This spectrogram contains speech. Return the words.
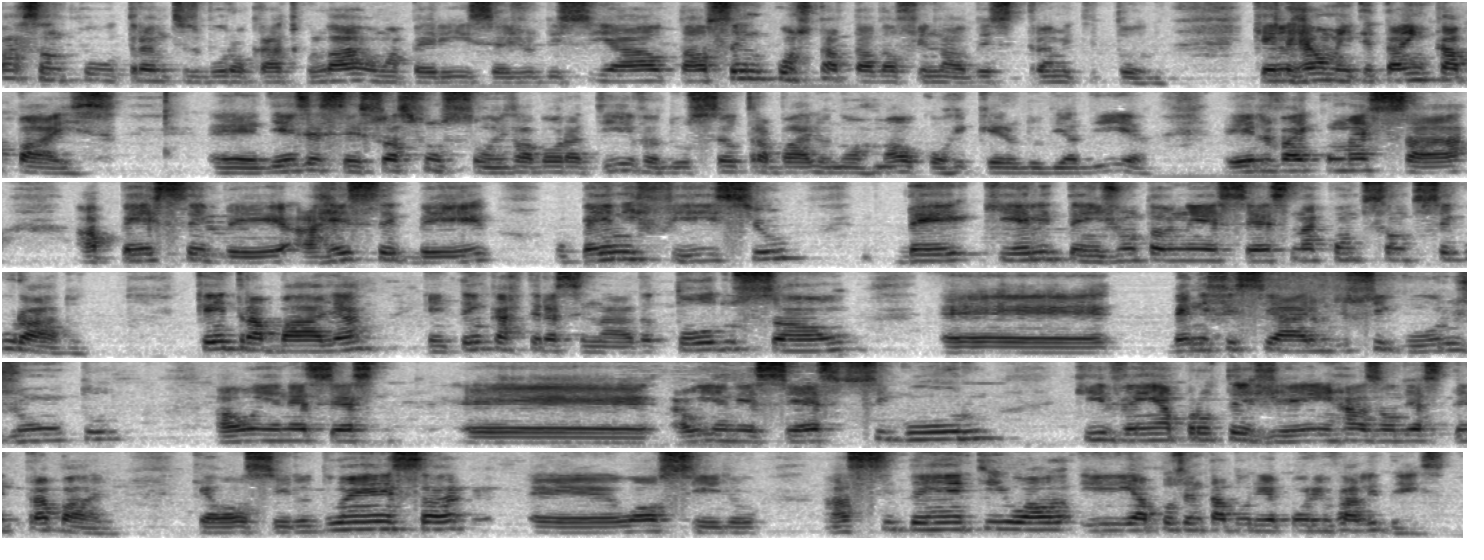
passando por trâmites burocráticos lá, uma perícia judicial, tal, sendo constatado ao final desse trâmite todo que ele realmente está incapaz é, de exercer suas funções laborativas, do seu trabalho normal, corriqueiro do dia a dia, ele vai começar a perceber, a receber o benefício de, que ele tem junto ao INSS na condição de segurado. Quem trabalha quem tem carteira assinada, todos são é, beneficiários de seguro junto ao INSS, é, ao INSS seguro que vem a proteger em razão de acidente de trabalho, que é o auxílio doença, é, o auxílio acidente e a aposentadoria por invalidez.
